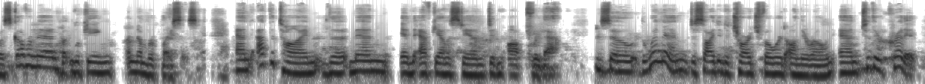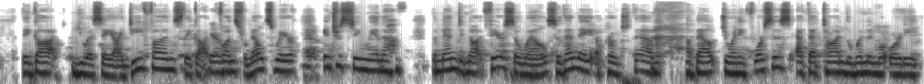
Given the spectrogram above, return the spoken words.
US government, but looking a number of places. And at the time, the men in Afghanistan didn't opt for that. Mm-hmm. So the women decided to charge forward on their own. And to their credit, they got USAID funds, they got yeah. funds from elsewhere. Interestingly enough, the men did not fare so well. So then they approached them about joining forces. At that time, the women were already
